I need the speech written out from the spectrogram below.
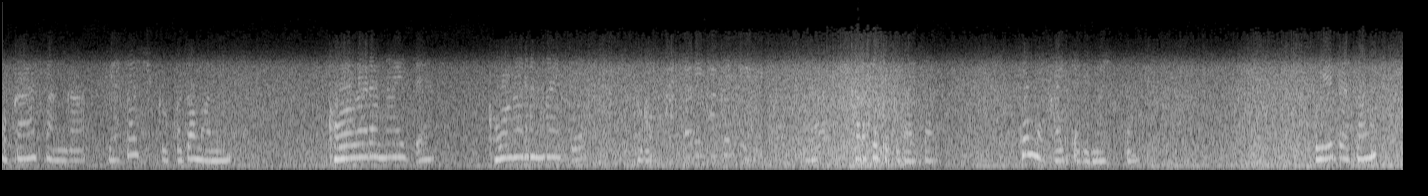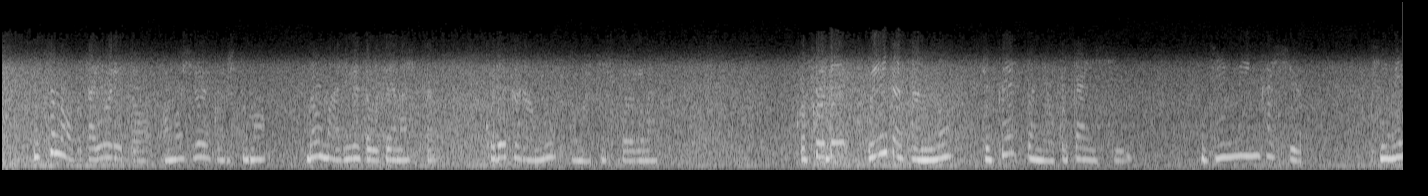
お母さんが優しく子供に怖がらないで怖がらないでと語りかけているのを聞かせてください。とも書いてありました。上田さんいつもお便りと面白いご質問どうもありがとうございました。これからもお待ちしております。ここで上田さんのリクエストにお答えし人民歌手秘密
